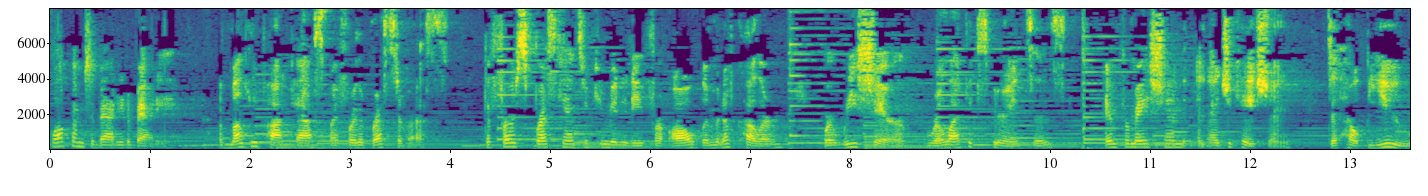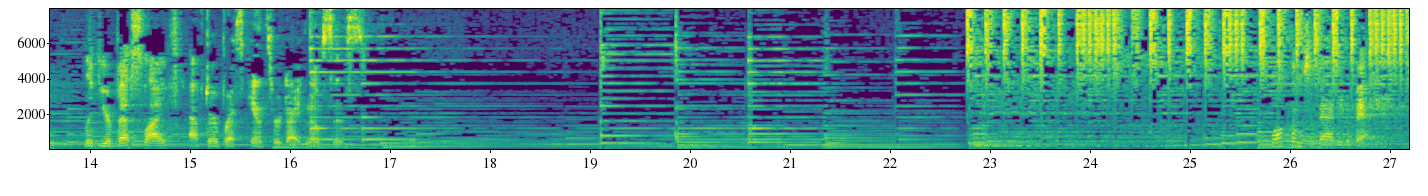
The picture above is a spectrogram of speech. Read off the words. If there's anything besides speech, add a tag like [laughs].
Welcome to Baddie to Baddie, a monthly podcast by For the Breast of Us, the first breast cancer community for all women of color, where we share real life experiences, information, and education to help you live your best life after a breast cancer diagnosis. Welcome to Baddie to Baddie.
